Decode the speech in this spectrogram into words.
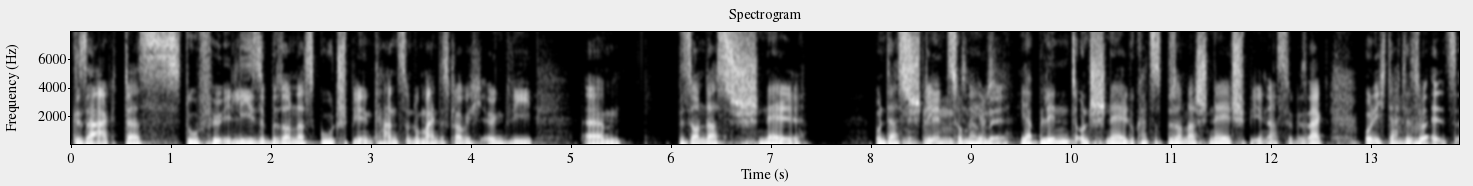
gesagt, dass du für Elise besonders gut spielen kannst und du meintest, glaube ich, irgendwie ähm, besonders schnell. Und das Nee, steht blind, zum Himmel. Ja, blind und schnell. Du kannst es besonders schnell spielen, hast du gesagt. Und ich dachte so, es,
